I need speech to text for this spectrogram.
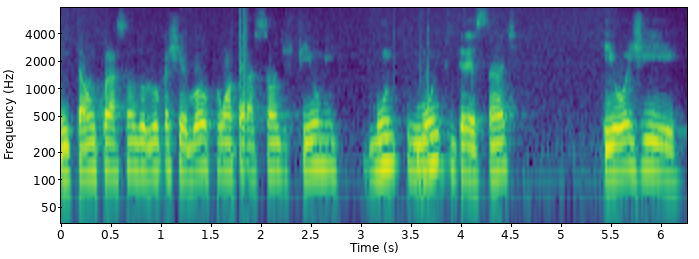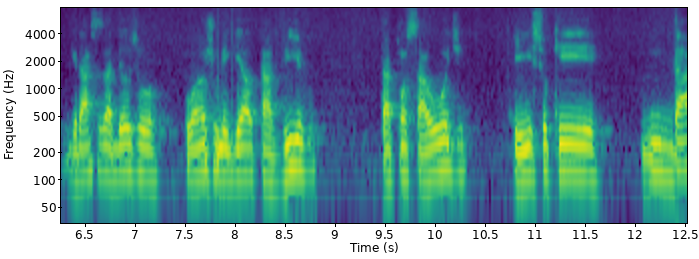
Então o coração do Lucas chegou, foi uma operação de filme muito, muito interessante. E hoje, graças a Deus, o, o anjo Miguel está vivo, está com saúde. E isso que dá,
